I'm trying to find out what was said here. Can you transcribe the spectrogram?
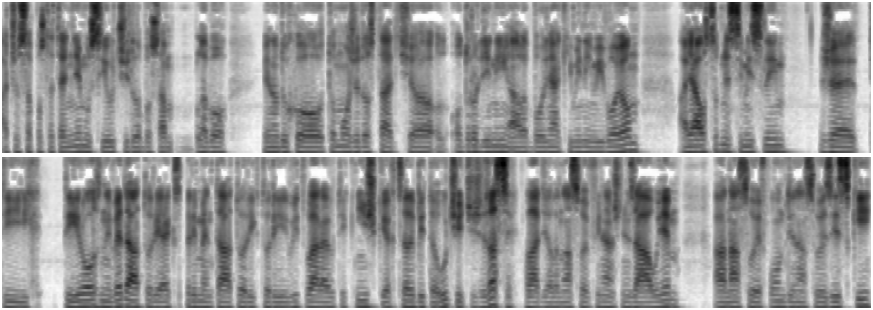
a čo sa v podstate nemusí učiť, lebo, sa, lebo jednoducho to môže dostať e, od rodiny alebo nejakým iným vývojom. A ja osobne si myslím, že tých, tí rôzni vedátori a experimentátori, ktorí vytvárajú tie knižky a chceli by to učiť, čiže zase hľadia len na svoj finančný záujem, a na svoje fondy, na svoje zisky.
